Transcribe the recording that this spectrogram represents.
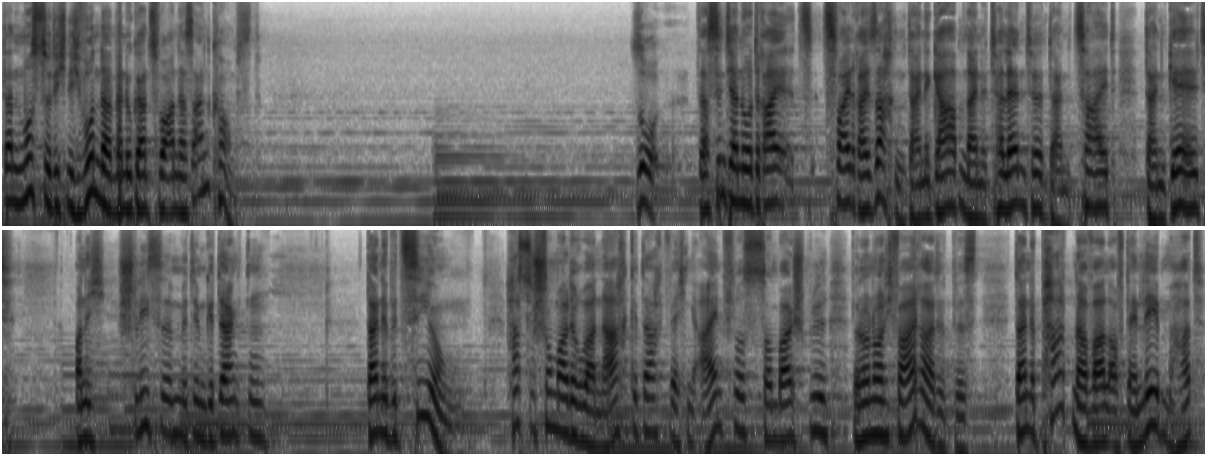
dann musst du dich nicht wundern, wenn du ganz woanders ankommst. So, das sind ja nur drei, zwei, drei Sachen. Deine Gaben, deine Talente, deine Zeit, dein Geld. Und ich schließe mit dem Gedanken, deine Beziehung. Hast du schon mal darüber nachgedacht, welchen Einfluss zum Beispiel, wenn du noch nicht verheiratet bist, deine Partnerwahl auf dein Leben hat?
